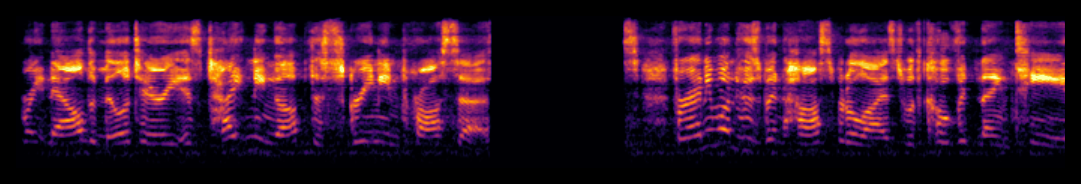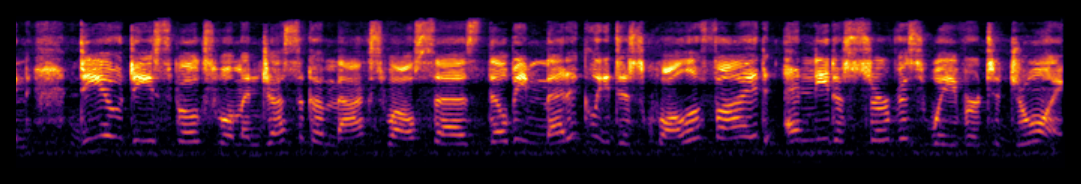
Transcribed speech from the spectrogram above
Right now, the military is tightening up the screening process. For anyone who's been hospitalized with COVID 19, DoD spokeswoman Jessica Maxwell says they'll be medically disqualified and need a service waiver to join.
